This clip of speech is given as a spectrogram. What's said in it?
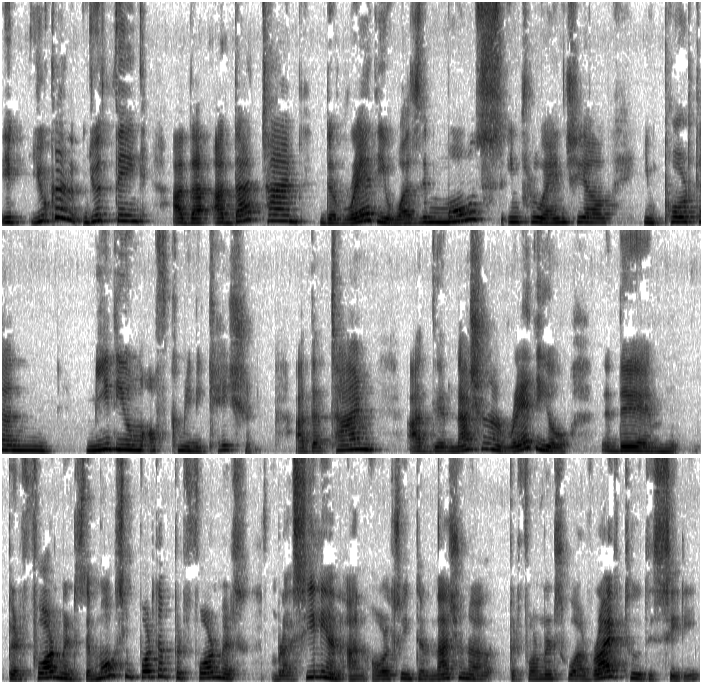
If you can you think at that at that time the radio was the most influential, important medium of communication. At that time at the national radio, the performers, the most important performers, Brazilian and also international performers who arrived to the city,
